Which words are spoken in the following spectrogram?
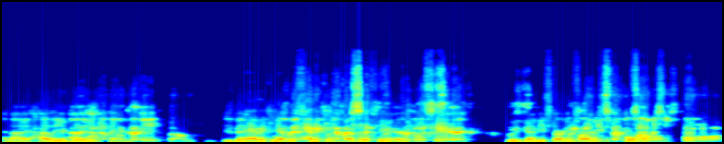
and I highly I agree. highly agree. So, he's been hammocking ever since with Douglas here, Douglas here. who's going to be starting pharmacy starting school pharmacy school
